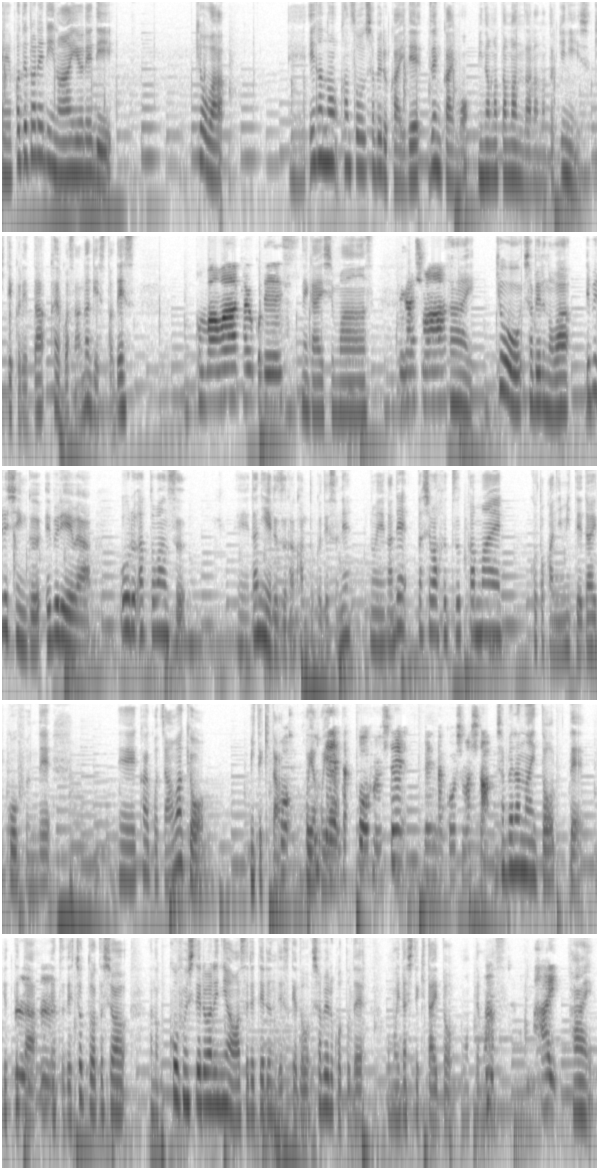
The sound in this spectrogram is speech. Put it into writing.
えーポテトレディの Are you ready、今日は、えー映画の感想をしゃべる回で前回も水俣マンダラの時に来てくれたかよこさんがゲストです。こんばんは、かよこです。お願いします。お願いします。はい。今日しゃべるのは「エブリシング・エブリウェア・オール・アット・ワンス」えーダニエルズが監督ですね。の映画で私は2日前とかに見て大興奮で、えー、かよこちゃんは今日見てきたおほやほや興奮して連絡をしました。喋らないとって言ってたうんうんやつで、ちょっと私はあの興奮してる割には忘れてるんですけど喋ることで思い出していきたいと思ってます。はい。はい、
